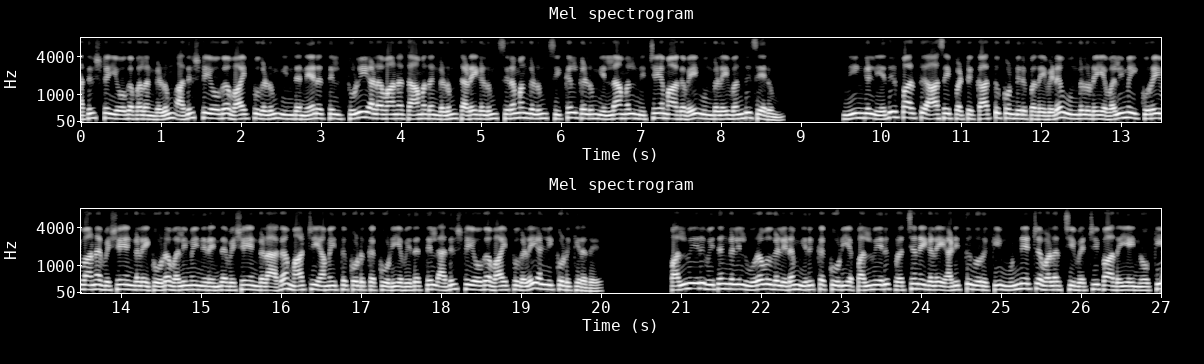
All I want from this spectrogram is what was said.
அதிர்ஷ்ட யோக பலன்களும் அதிர்ஷ்டயோக வாய்ப்புகளும் இந்த நேரத்தில் துளி அளவான தாமதங்களும் தடைகளும் சிரமங்களும் சிக்கல்களும் இல்லாமல் நிச்சயமாகவே உங்களை வந்து சேரும். நீங்கள் எதிர்பார்த்து ஆசைப்பட்டு காத்து கொண்டிருப்பதை விட உங்களுடைய வலிமை குறைவான விஷயங்களை கூட வலிமை நிறைந்த விஷயங்களாக மாற்றி அமைத்துக் கொடுக்கக்கூடிய விதத்தில் அதிர்ஷ்டயோக வாய்ப்புகளை அள்ளிக் கொடுக்கிறது. பல்வேறு விதங்களில் உறவுகளிடம் இருக்கக்கூடிய பல்வேறு பிரச்சனைகளை அடித்து நொறுக்கி முன்னேற்ற வளர்ச்சி வெற்றி பாதையை நோக்கி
